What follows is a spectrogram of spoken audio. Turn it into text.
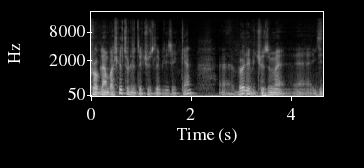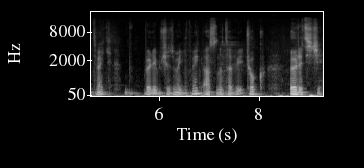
problem başka türlü de çözülebilecekken e, böyle bir çözüme gitmek, böyle bir çözüme gitmek aslında tabii çok öğretici.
